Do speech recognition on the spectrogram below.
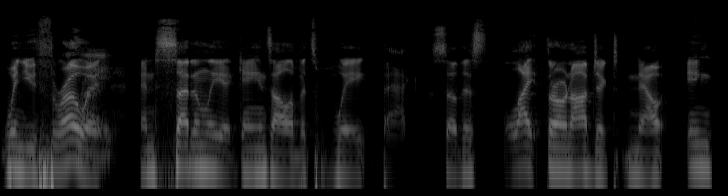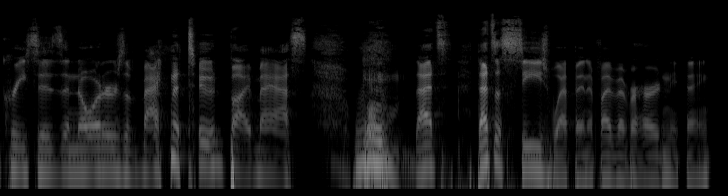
When you throw it, and suddenly it gains all of its weight back. So this light thrown object now increases in orders of magnitude by mass. Boom. That's that's a siege weapon if I've ever heard anything.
